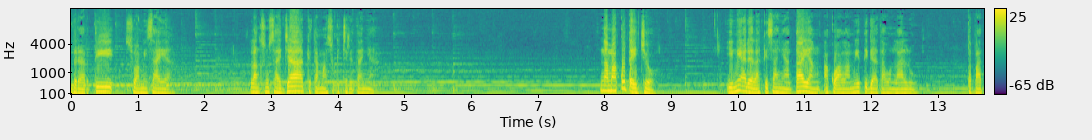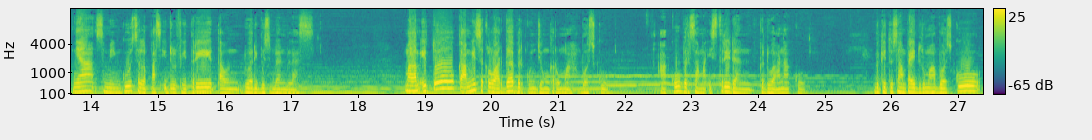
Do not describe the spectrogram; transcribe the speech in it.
berarti suami saya. Langsung saja kita masuk ke ceritanya. Namaku Tejo. Ini adalah kisah nyata yang aku alami tiga tahun lalu. Tepatnya seminggu selepas Idul Fitri tahun 2019. Malam itu kami sekeluarga berkunjung ke rumah bosku. Aku bersama istri dan kedua anakku. Begitu sampai di rumah bosku,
